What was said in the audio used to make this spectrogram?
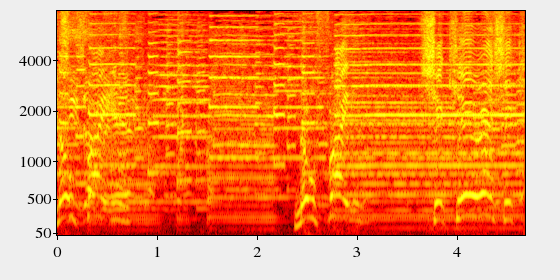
No fighting. No fighting. Shakira, Shakira.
